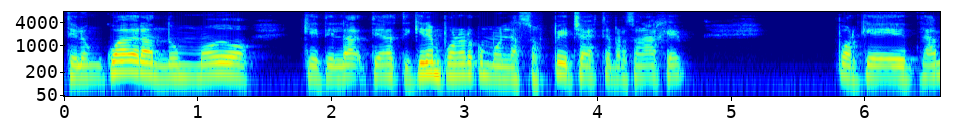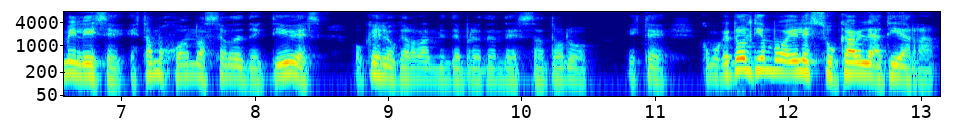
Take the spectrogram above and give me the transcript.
te lo encuadran de un modo que te, la- te, te quieren poner como en la sospecha a este personaje. Porque también le dice, ¿estamos jugando a ser detectives? ¿O qué es lo que realmente pretende Satoru? ¿Viste? Como que todo el tiempo él es su cable a tierra.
